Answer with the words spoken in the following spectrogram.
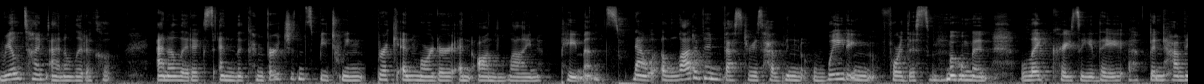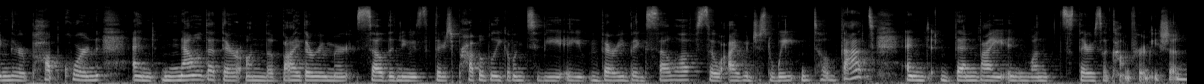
real time analytical analytics, and the convergence between brick and mortar and online payments. Now, a lot of investors have been waiting for this moment like crazy. They have been having their popcorn, and now that they're on the buy the rumor, sell the news, there's probably going to be a very big sell off. So I would just wait until that and then buy in once there's a confirmation.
